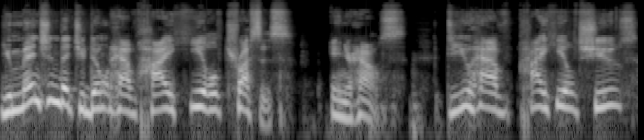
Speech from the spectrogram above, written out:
You mentioned that you don't have high heel trusses in your house. Do you have high heeled shoes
